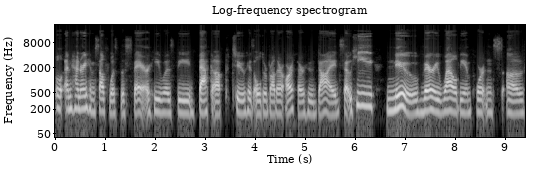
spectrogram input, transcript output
well, and Henry himself was the spare. He was the backup to his older brother Arthur, who died. So he knew very well the importance of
